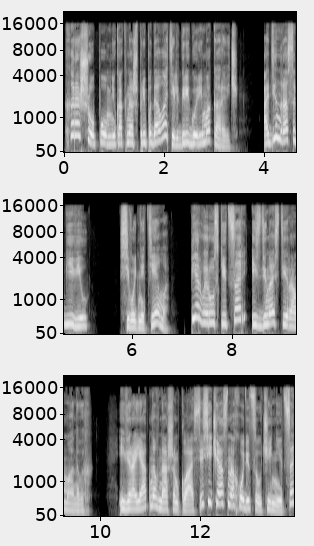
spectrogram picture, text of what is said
Хорошо помню, как наш преподаватель Григорий Макарович один раз объявил. Сегодня тема «Первый русский царь из династии Романовых». И, вероятно, в нашем классе сейчас находится ученица,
